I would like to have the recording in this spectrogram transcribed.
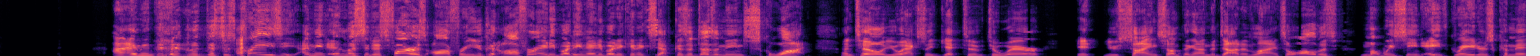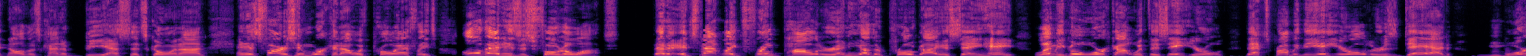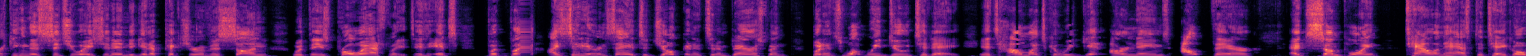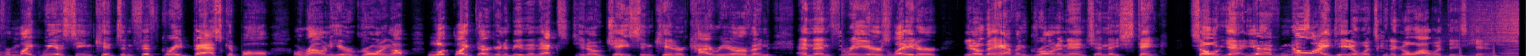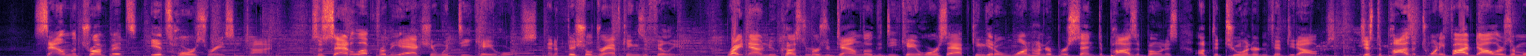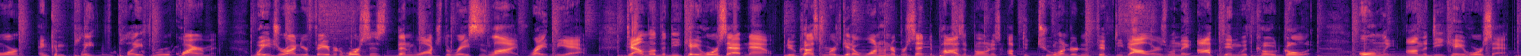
I mean, th- th- this is crazy. I mean, and listen, as far as offering, you can offer anybody and anybody can accept because it doesn't mean squat until you actually get to to where it you sign something on the dotted line. So all this we've seen eighth graders commit and all this kind of BS that's going on. And as far as him working out with pro athletes, all that is is photo ops. That it's not like Frank Pollard or any other pro guy is saying, "Hey, let me go work out with this eight-year-old." That's probably the eight-year-old or his dad working this situation in to get a picture of his son with these pro athletes. It, it's but but I sit here and say it's a joke and it's an embarrassment, but it's what we do today. It's how much can we get our names out there? At some point, talent has to take over. Mike, we have seen kids in fifth grade basketball around here growing up look like they're going to be the next, you know, Jason Kidd or Kyrie Irving, and then three years later, you know, they haven't grown an inch and they stink. So yeah, you have no idea what's going to go on with these kids. Sound the trumpets, it's horse racing time. So saddle up for the action with DK Horse, an official DraftKings affiliate. Right now, new customers who download the DK Horse app can get a 100% deposit bonus up to $250. Just deposit $25 or more and complete the playthrough requirement. Wager on your favorite horses, then watch the races live right in the app. Download the DK Horse app now. New customers get a 100% deposit bonus up to $250 when they opt in with code GOLIT. Only on the DK Horse app.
